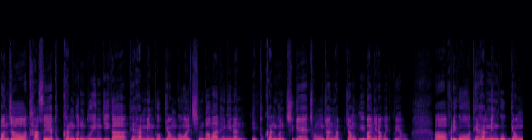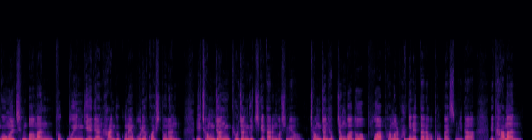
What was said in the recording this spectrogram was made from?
먼저 다수의 북한군 무인기가 대한민국 영공을 침범한 행위는 이 북한군 측의 정전 협정 위반이라고 했고요. 어, 그리고 대한민국 영공을 침범한 북무인기에 대한 한국군의 무력화 시도는 이 정전 교전 규칙에 따른 것이며 정전 협정과도 부합함을 확인했다라고 평가했습니다. 다만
